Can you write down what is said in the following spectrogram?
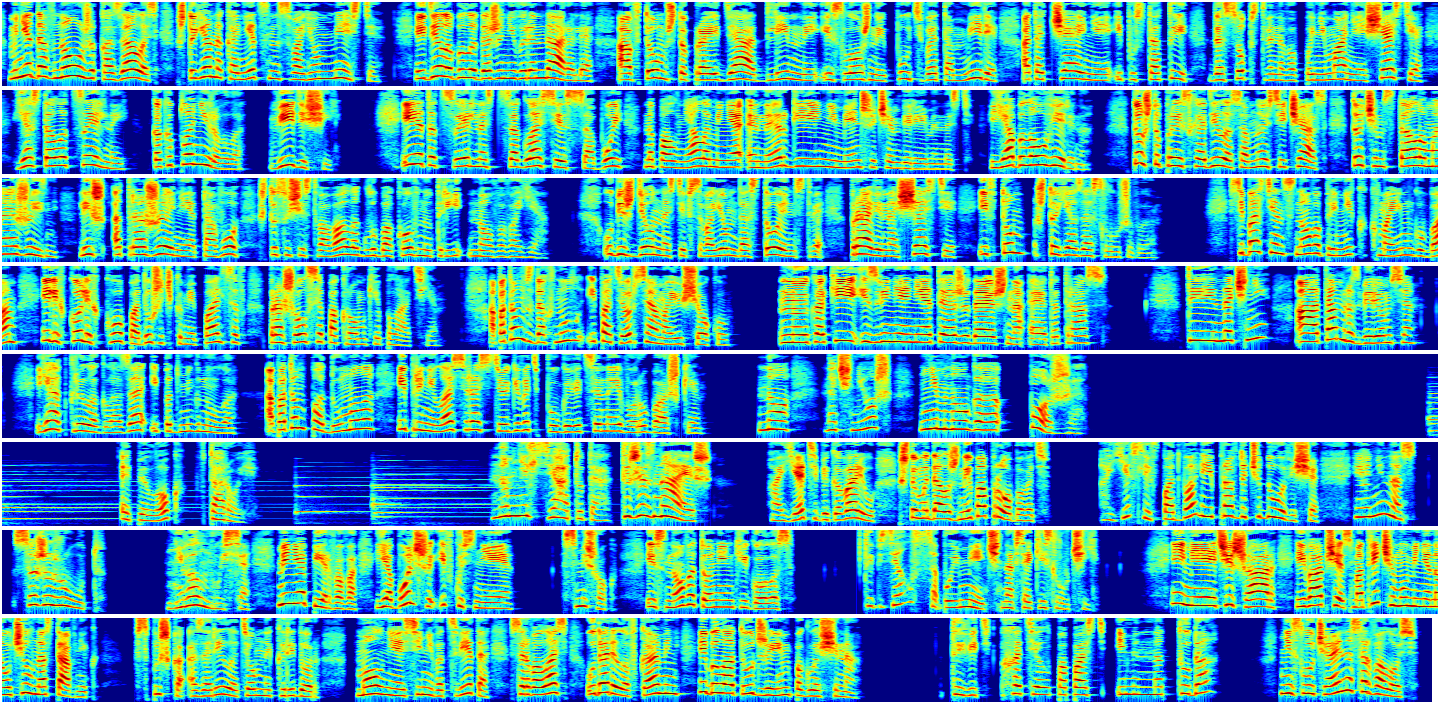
Мне давно уже казалось, что я, наконец, на своем месте. И дело было даже не в Арендароле, а в том, что, пройдя длинный и сложный путь в этом мире от отчаяния и пустоты до собственного понимания счастья, я стала цельной, как и планировала, видящей. И эта цельность, согласие с собой наполняла меня энергией не меньше, чем беременность. Я была уверена, то, что происходило со мной сейчас, то, чем стала моя жизнь, лишь отражение того, что существовало глубоко внутри нового «я». Убежденности в своем достоинстве, праве на счастье и в том, что я заслуживаю. Себастьян снова приник к моим губам и легко-легко подушечками пальцев прошелся по кромке платья. А потом вздохнул и потерся о мою щеку. «Ну и какие извинения ты ожидаешь на этот раз?» «Ты начни, а там разберемся». Я открыла глаза и подмигнула. а потом подумала и принялась расстегивать пуговицы на его рубашке. «Но начнешь немного позже». Эпилог второй. «Нам нельзя туда, ты же знаешь!» «А я тебе говорю, что мы должны попробовать!» «А если в подвале и правда чудовище, и они нас сожрут?» «Не волнуйся, меня первого, я больше и вкуснее!» Смешок, и снова тоненький голос. «Ты взял с собой меч на всякий случай?» «И меч, и шар, и вообще смотри, чему меня научил наставник!» Вспышка озарила темный коридор. Молния синего цвета сорвалась, ударила в камень и была тут же им поглощена. «Ты ведь хотел попасть именно туда? Не случайно сорвалось?»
